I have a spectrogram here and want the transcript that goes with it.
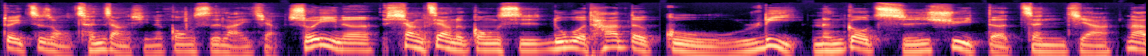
对这种成长型的公司来讲。所以呢，像这样的公司，如果它的股利能够持续的增加，那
